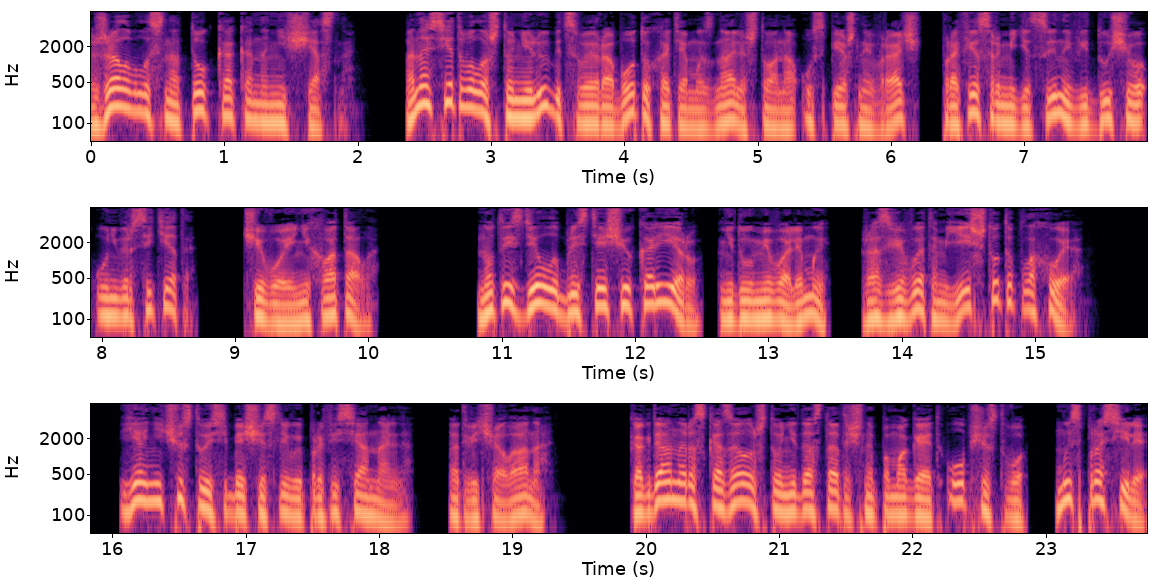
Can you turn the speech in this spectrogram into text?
жаловалась на то, как она несчастна. Она сетовала, что не любит свою работу, хотя мы знали, что она успешный врач, профессор медицины ведущего университета, чего ей не хватало. «Но ты сделала блестящую карьеру», — недоумевали мы. «Разве в этом есть что-то плохое?» «Я не чувствую себя счастливой профессионально», — отвечала она. Когда она рассказала, что недостаточно помогает обществу, мы спросили,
